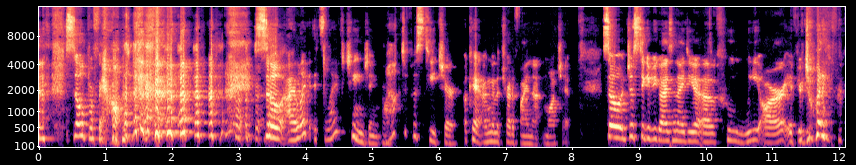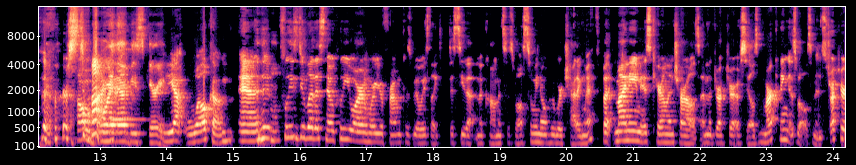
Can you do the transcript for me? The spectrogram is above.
so profound. so I like it's life changing. Octopus teacher. Okay, I'm gonna try to find that and watch it. So just to give you guys an idea of who we are, if you're joining for the first oh, time. Oh boy, that'd be scary. Yeah, welcome. And mm-hmm. please do let us know who you are and where you're from, because we always like to see that in the comments as well, so we know who we're chatting with. But my name is Carolyn Charles. I'm the Director of Sales and Marketing, as well as an instructor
